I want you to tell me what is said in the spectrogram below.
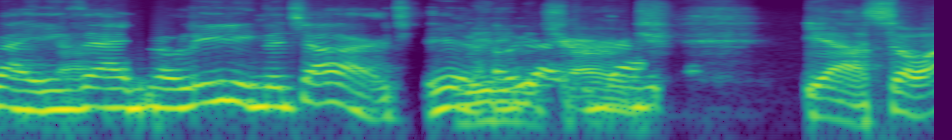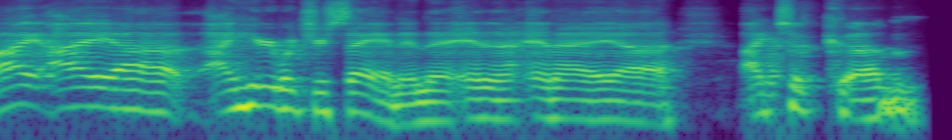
right? Exactly, uh, leading the charge. You leading know, the charge. Exactly. Yeah, so I I uh, I hear what you're saying, and and and I uh, I took um,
